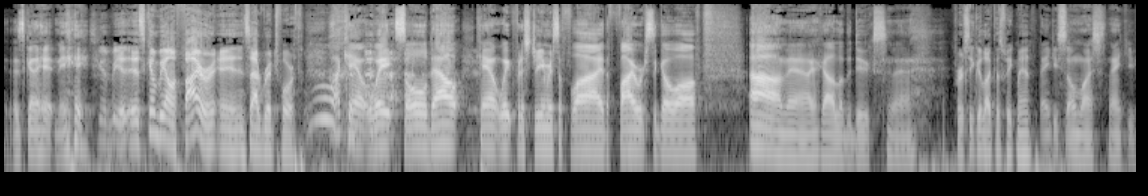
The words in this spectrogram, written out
it's gonna hit me. it's gonna be it's gonna be on fire inside Bridgeforth. Ooh, I can't wait. Sold out. Can't wait for the streamers to fly, the fireworks to go off. Ah man, I gotta love the Dukes, man. Percy, good luck this week, man. Thank you so much. Thank you.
